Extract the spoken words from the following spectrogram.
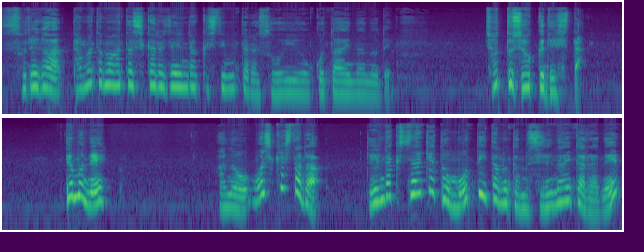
それがたまたま私から連絡してみたらそういうお答えなのでちょっとショックでした。でもねあのもしかしたら連絡しなきゃと思っていたのかもしれないからね。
